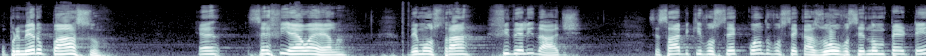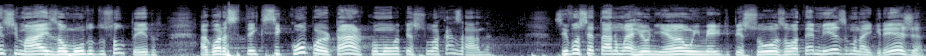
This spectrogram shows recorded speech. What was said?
O primeiro passo é ser fiel a ela, demonstrar fidelidade. Você sabe que você, quando você casou, você não pertence mais ao mundo dos solteiros. Agora você tem que se comportar como uma pessoa casada. Se você está numa reunião em meio de pessoas, ou até mesmo na igreja,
